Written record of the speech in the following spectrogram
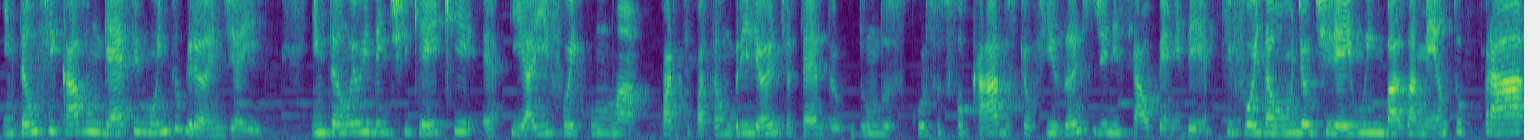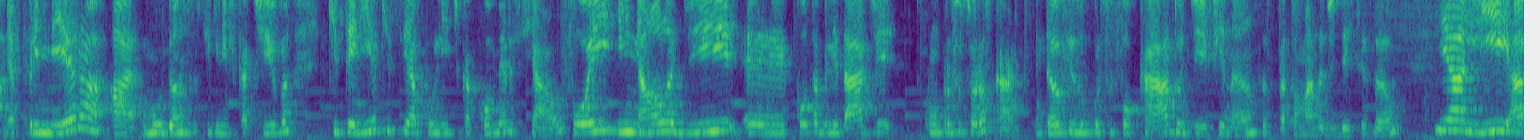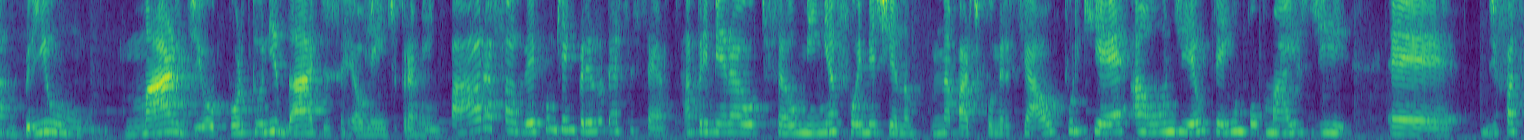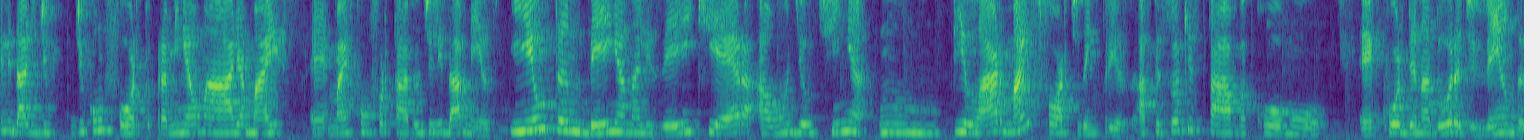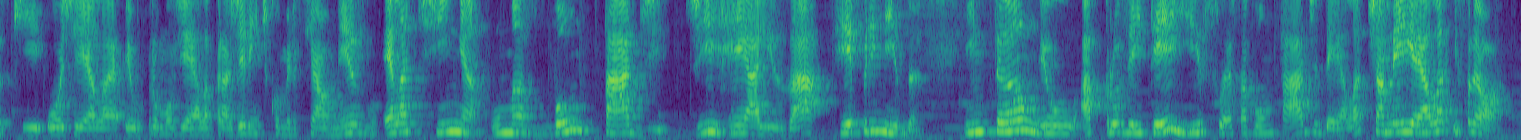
Então ficava um gap muito grande aí. Então eu identifiquei que, é, e aí foi com uma participação brilhante até do, de um dos cursos focados que eu fiz antes de iniciar o PMD, que foi da onde eu tirei um embasamento para minha primeira mudança significativa, que teria que ser a política comercial, foi em aula de é, contabilidade com o professor Oscar. Então eu fiz um curso focado de finanças para tomada de decisão e ali abriu um mar de oportunidades realmente para mim, para fazer com que a empresa desse certo. A primeira opção minha foi mexer no, na parte comercial, porque é aonde eu tenho um pouco mais de é, de facilidade, de, de conforto. Para mim é uma área mais, é, mais confortável de lidar mesmo. E eu também analisei que era aonde eu tinha um pilar mais forte da empresa. A pessoa que estava como é, coordenadora de vendas, que hoje ela eu promovi ela para gerente comercial mesmo, ela tinha uma vontade de realizar reprimida. Então, eu aproveitei isso, essa vontade dela, chamei ela e falei: ó,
